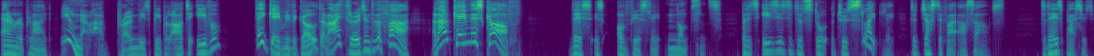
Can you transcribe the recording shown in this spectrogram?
Aaron replied, You know how prone these people are to evil. They gave me the gold and I threw it into the fire, and out came this calf. This is obviously nonsense, but it's easy to distort the truth slightly to justify ourselves. Today's passage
